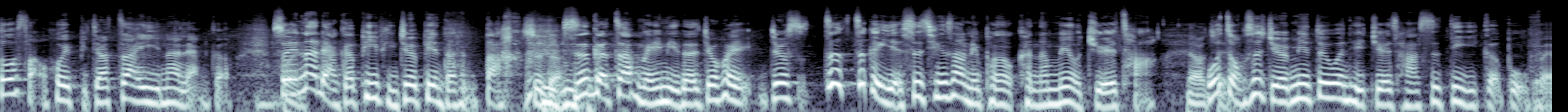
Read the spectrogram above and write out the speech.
多少会比较在意那两个，所以那两个批评就会变得很大。是的。十个赞美你的就会就是这这个也是青少年朋友可能没有觉察。我总是觉得面对问题觉察是第一个部分，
